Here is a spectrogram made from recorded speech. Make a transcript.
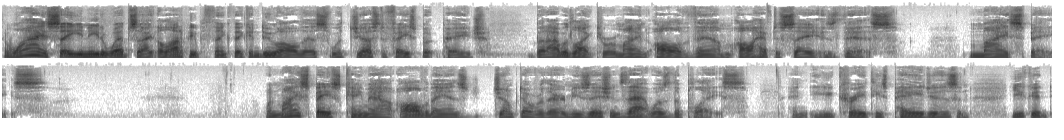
And why I say you need a website, a lot of people think they can do all this with just a Facebook page. But I would like to remind all of them all I have to say is this MySpace. When MySpace came out, all the bands jumped over there, musicians, that was the place. And you create these pages and you could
